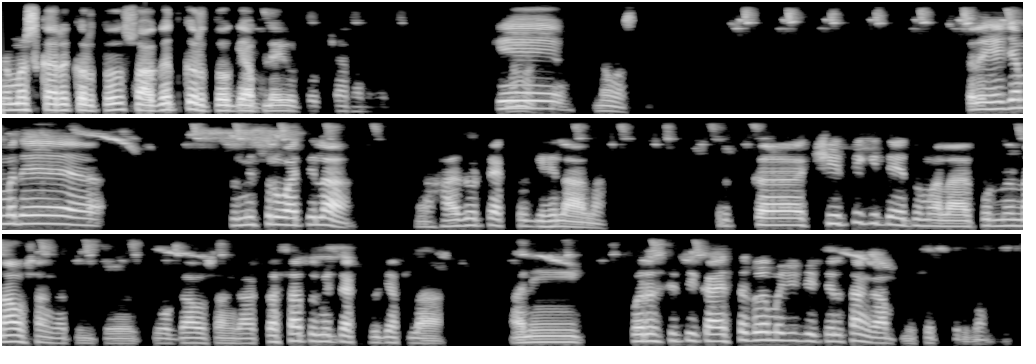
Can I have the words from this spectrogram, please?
नमस्कार करतो स्वागत करतो की आपल्या युट्यूब चॅनल की नमस्कार. तर ह्याच्यामध्ये तुम्ही सुरुवातीला हा जो ट्रॅक्टर घ्यायला आला तर शेती किती आहे तुम्हाला? पूर्ण नाव सांगा तुमचं किंवा गाव सांगा. कसा तुम्ही ट्रॅक्टर घेतला? आणि परिस्थिती काय सगळं म्हणजे डिटेल सांगा आपल्या शेतकरी बांधवांना.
